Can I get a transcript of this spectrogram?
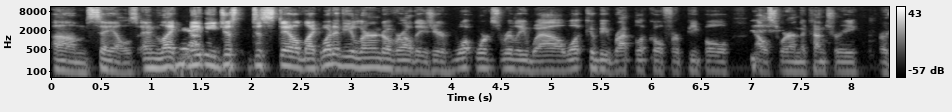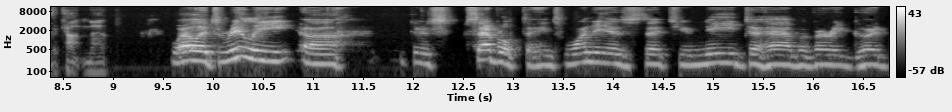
um, sales and like yeah. maybe just distilled? Like, what have you learned over all these years? What works really well? What could be replicable for people elsewhere in the country or the continent? Well, it's really uh, there's several things. One is that you need to have a very good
